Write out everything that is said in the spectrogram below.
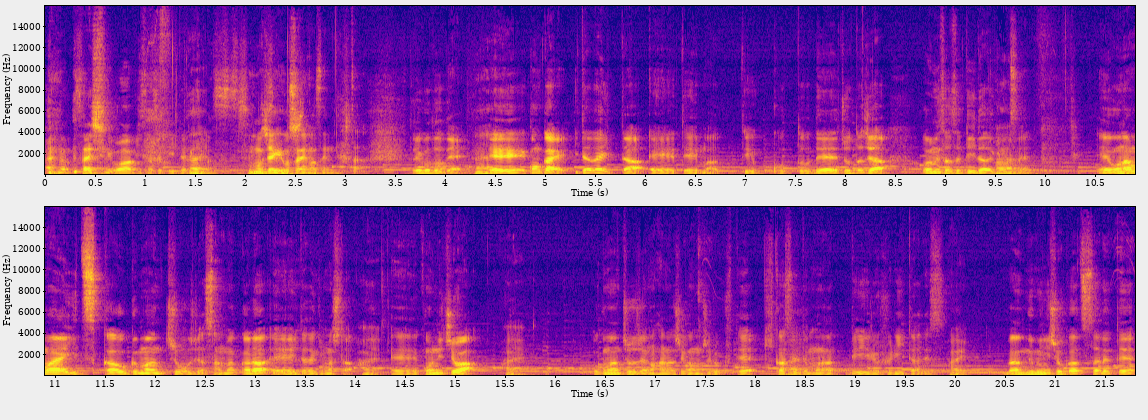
あの最初にお詫びさせていただきます,、はい。申し訳ございませんでした。ということで、はい。えー今回いただいた、えーテーマっていうことでちょっとじゃあお読みさせていただきますね、はい。えーお名前いつか億万長者様から、えーえーいただきました、はい。えーこんにちは。はい億万長者の話が面白くて聞かせてもらっているフリーターです、はい。番組に触発されて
